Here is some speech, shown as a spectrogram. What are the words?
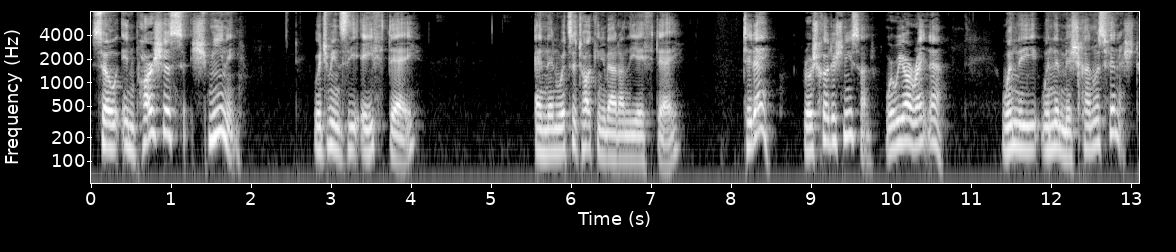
So in Parshas Shmini, which means the eighth day, and then what's it talking about on the eighth day? Today, Rosh Chodesh Nisan, where we are right now, when the when the Mishkan was finished.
